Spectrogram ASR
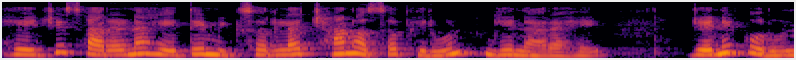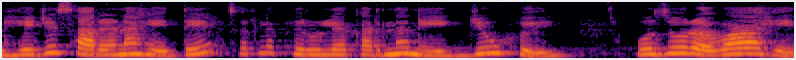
हे जे सारण आहे ते मिक्सरला छान असं फिरून घेणार आहे. जेणेकरून हे जे सारण आहे ते मिक्सरला फिरवल्या कारणाने एकजीव होईल व जो रवा आहे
